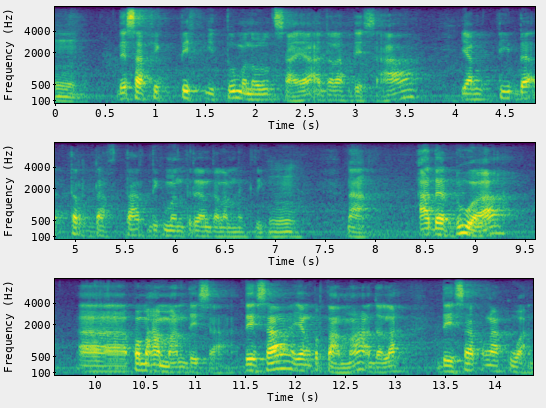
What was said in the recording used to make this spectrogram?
Hmm. Desa fiktif itu menurut saya adalah desa yang tidak terdaftar di Kementerian Dalam Negeri. Hmm. Nah, ada dua eh, pemahaman desa. Desa yang pertama adalah desa pengakuan.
